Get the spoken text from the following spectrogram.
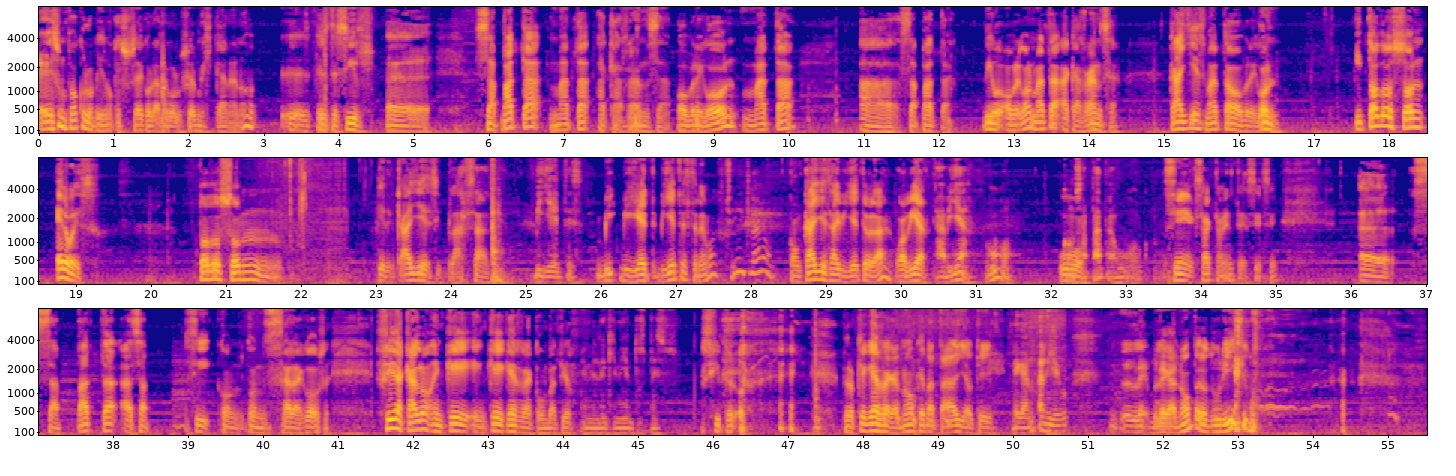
Es un poco lo mismo que sucede con la Revolución Mexicana, ¿no? Es, decir, eh, Zapata mata a Carranza, Obregón mata a Zapata, digo, Obregón mata a Carranza, Calles mata a Obregón, y todos son héroes, todos son, tienen calles y plazas, Billetes. Bi- billete- billetes tenemos, Sí, claro. con calles hay billete, ¿verdad? O había. Había, hubo. Hubo. Con Zapata hubo. Sí, exactamente, sí, sí. Eh, Zapata, a Zap- sí, con, con Zaragoza. Frida Kahlo, ¿en qué, ¿en qué guerra combatió? En el de 500 pesos. Sí, pero... ¿Pero qué guerra ganó? ¿Qué batalla? o qué? Le ganó a Diego. Le, le ganó, pero durísimo.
